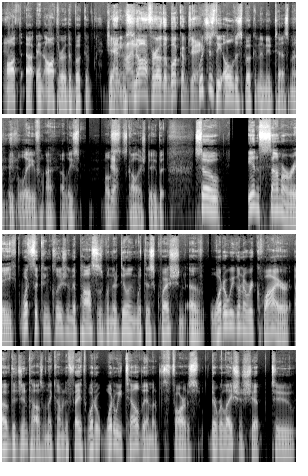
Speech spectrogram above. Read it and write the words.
And, author, uh, and author of the book of James. And, and, author of the book of James. Which is the oldest book in the New Testament, we believe. I, at least most yeah. scholars do. But so in summary, what's the conclusion of the apostles when they're dealing with this question of what are we going to require of the Gentiles when they come to faith? What what do we tell them as far as their relationship to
